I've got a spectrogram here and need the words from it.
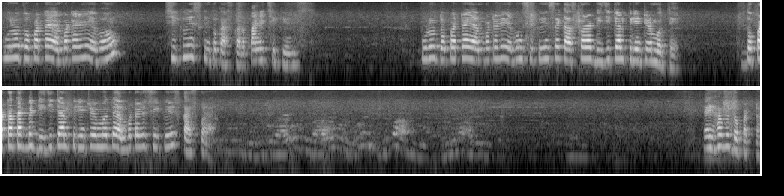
পুরো দোপাট্টা এম্বয়ডারি এবং সিকুয়েন্স কিন্তু কাজ করা, পানির সিকুয়েন্স পুরো দোপাট্টায় এম্ব্রয়ডারি এবং সিকুয়েন্সে কাজ করা ডিজিটাল প্রিন্টের মধ্যে। দোপাট্টা থাকবে ডিজিটাল প্রিন্টের মধ্যে এম্ব্রয়ডারি সিকুয়েন্স কাজ করা। এই হবে দোপাট্টা।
